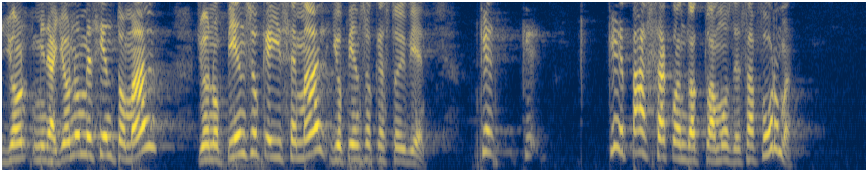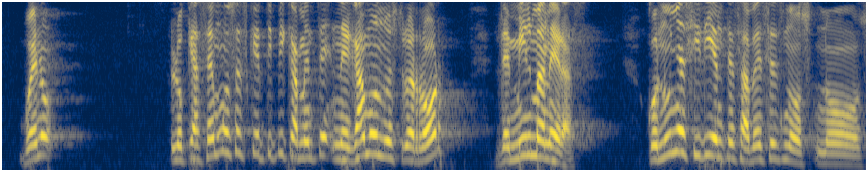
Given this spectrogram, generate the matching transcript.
yo, mira, yo no me siento mal, yo no pienso que hice mal, yo pienso que estoy bien. ¿Qué, qué, qué pasa cuando actuamos de esa forma? Bueno, lo que hacemos es que típicamente negamos nuestro error de mil maneras. Con uñas y dientes a veces nos, nos,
